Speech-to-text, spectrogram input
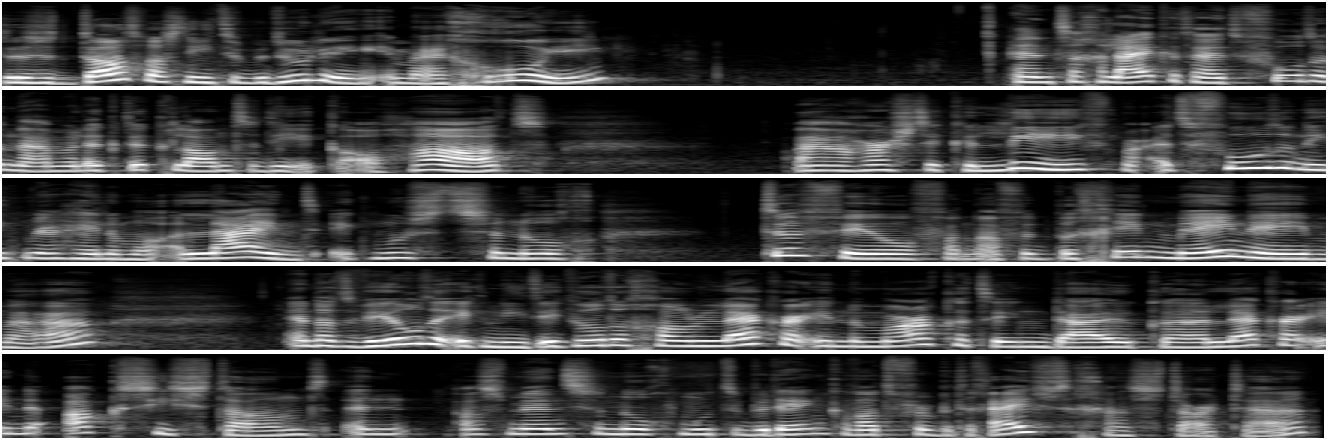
Dus dat was niet de bedoeling in mijn groei. En tegelijkertijd voelde namelijk de klanten die ik al had, waren hartstikke lief, maar het voelde niet meer helemaal aligned. Ik moest ze nog te veel vanaf het begin meenemen en dat wilde ik niet. Ik wilde gewoon lekker in de marketing duiken, lekker in de actiestand. En als mensen nog moeten bedenken wat voor bedrijf ze gaan starten.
